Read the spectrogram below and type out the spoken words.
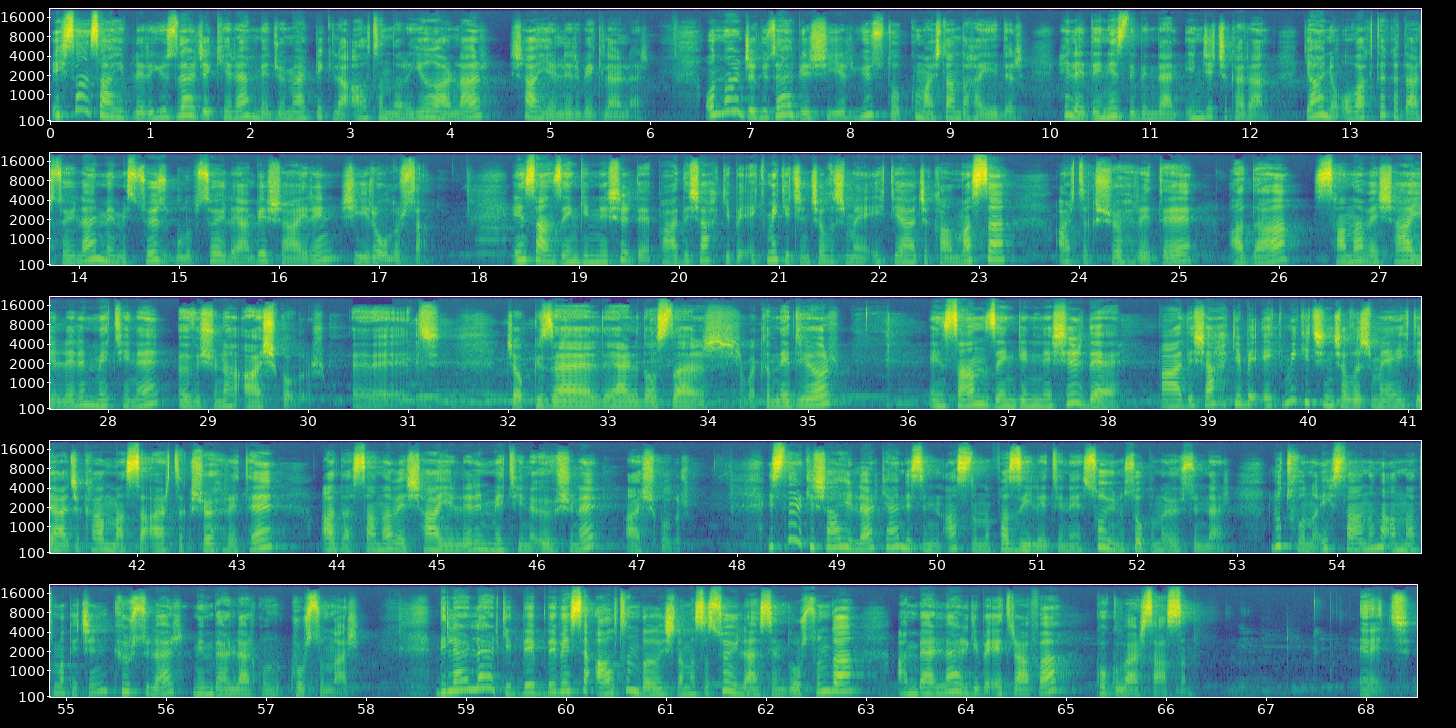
İhsan sahipleri yüzlerce kerem ve cömertlikle altınları yığarlar, şairleri beklerler. Onlarca güzel bir şiir yüz top kumaştan daha iyidir. Hele deniz dibinden inci çıkaran yani o vakte kadar söylenmemiş söz bulup söyleyen bir şairin şiiri olursa. İnsan zenginleşir de padişah gibi ekmek için çalışmaya ihtiyacı kalmazsa artık şöhrete, ada, sana ve şairlerin metine, övüşüne aşık olur. Evet. Çok güzel değerli dostlar. Bakın ne diyor? İnsan zenginleşir de padişah gibi ekmek için çalışmaya ihtiyacı kalmazsa artık şöhrete, ada sana ve şairlerin metini övüşüne aşık olur. İster ki şairler kendisinin aslını, faziletini, soyunu, sopunu övsünler. Lütfunu, ihsanını anlatmak için kürsüler, minberler kursunlar. Dilerler ki debdebesi altın bağışlaması söylensin dursun da amberler gibi etrafa kokular salsın. Evet.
